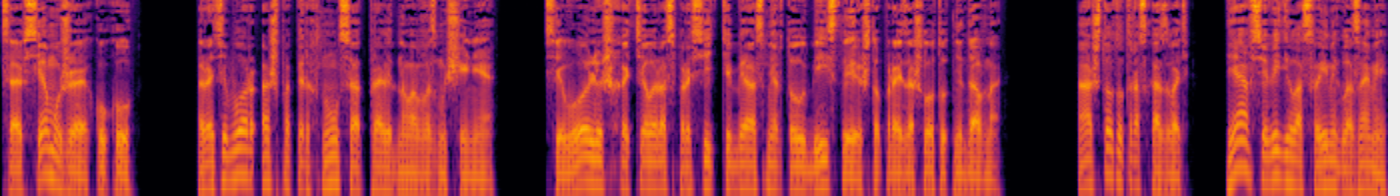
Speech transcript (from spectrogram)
Совсем уже куку?» -ку. Ратибор аж поперхнулся от праведного возмущения. «Всего лишь хотел расспросить тебя о смертоубийстве, что произошло тут недавно. А что тут рассказывать? Я все видела своими глазами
